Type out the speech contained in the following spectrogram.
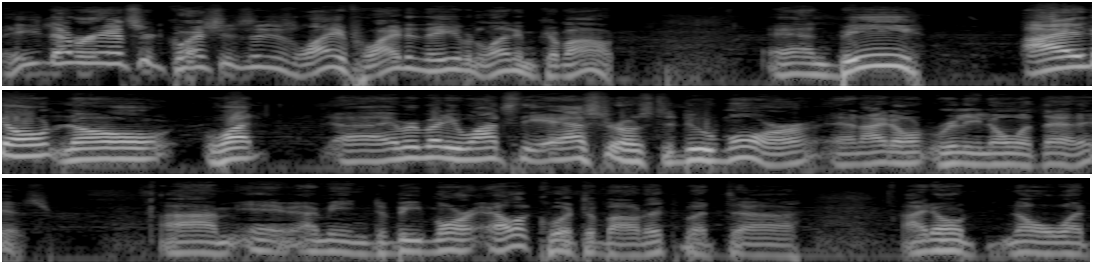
He's never answered questions in his life. Why did they even let him come out? And B, I don't know what uh, everybody wants the Astros to do more, and I don't really know what that is. Um, eh, I mean, to be more eloquent about it, but uh, I don't know what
